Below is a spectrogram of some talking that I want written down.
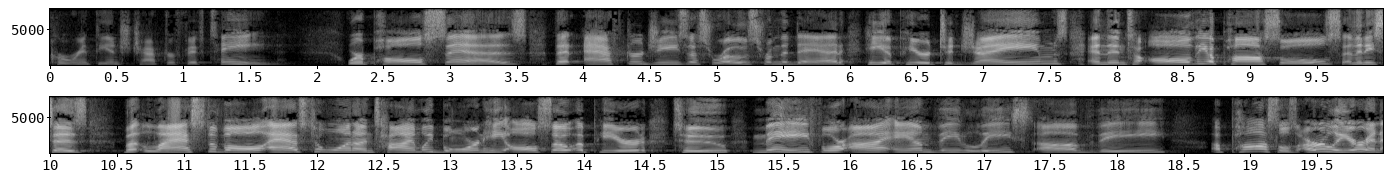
Corinthians chapter 15 where Paul says that after Jesus rose from the dead, he appeared to James and then to all the apostles. And then he says, But last of all, as to one untimely born, he also appeared to me, for I am the least of the apostles. Earlier in,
